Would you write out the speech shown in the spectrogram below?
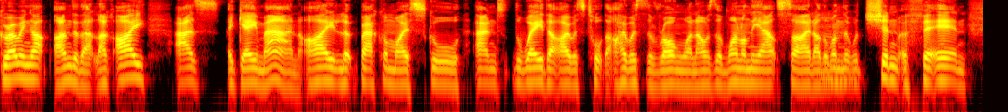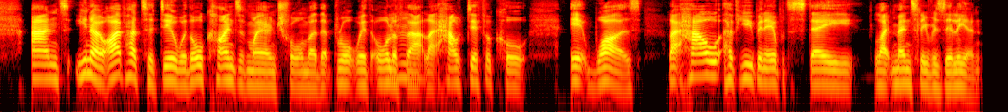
growing up under that, like I, as a gay man, I look back on my school and the way that I was taught that I was the wrong one. I was the one on the outside, or the one that Mm. shouldn't have fit in. And, you know, I've had to deal with all kinds of my own trauma that brought with all of Mhm. that, like how difficult it was. Like, how have you been able to stay like mentally resilient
